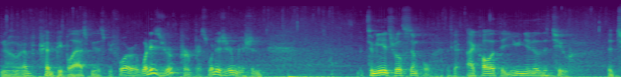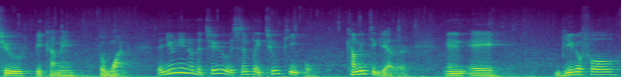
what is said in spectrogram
you know, I've had people ask me this before, what is your purpose? What is your mission? To me, it's real simple. I call it the union of the two, the two becoming the one. The union of the two is simply two people coming together in a beautiful,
